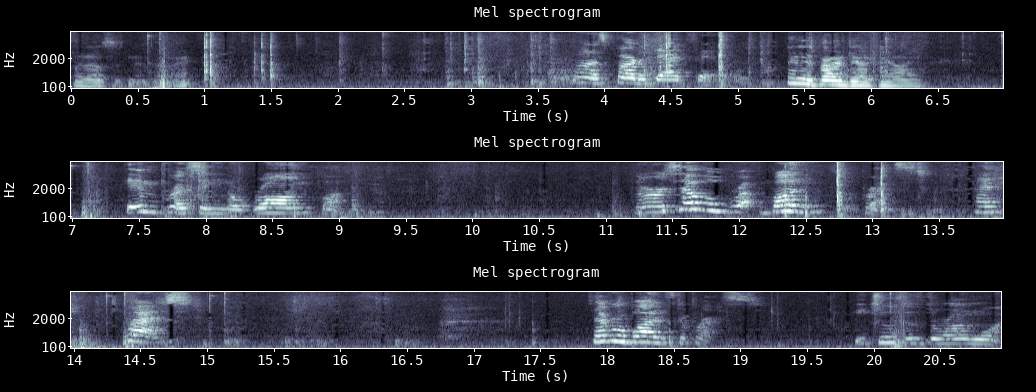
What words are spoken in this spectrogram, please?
What else is Nintendo, right? Well, it's part of Dad failing. It is part of Dad failing. Him pressing the wrong button. There are several buttons and he pressed several buttons to press. He chooses the wrong one.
